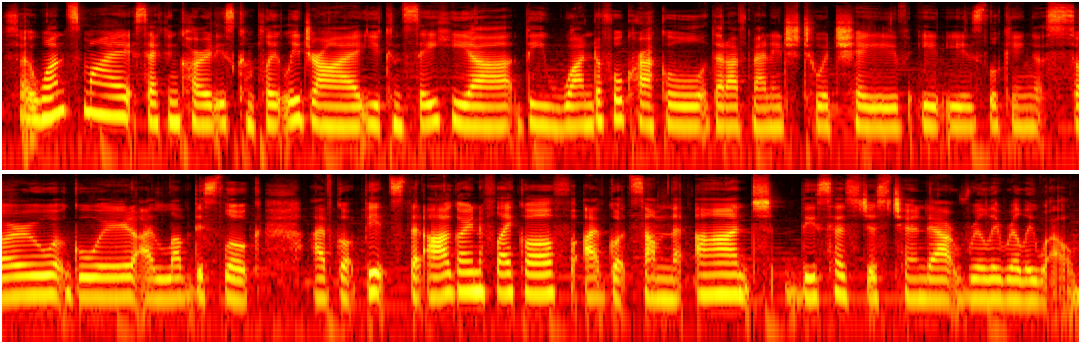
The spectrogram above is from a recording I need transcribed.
So once my second coat is completely dry, you can see here the wonderful crackle that I've managed to achieve. It is looking so good. I love this look. I've got bits that are going to flake off. I've got some that aren't. This has just turned out really, really well.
